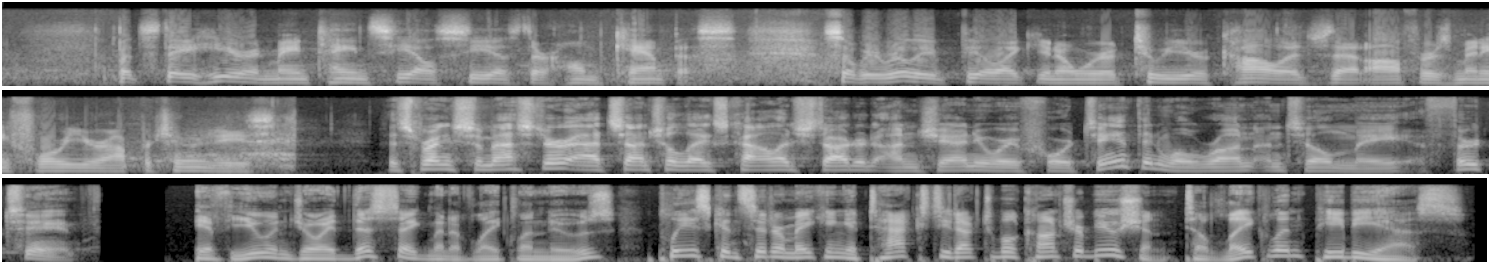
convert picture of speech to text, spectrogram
but stay here and maintain CLC as their home campus. So we really feel like, you know, we're a two-year college that offers many four-year opportunities. The spring semester at Central Lakes College started on January 14th and will run until May 13th. If you enjoyed this segment of Lakeland News, please consider making a tax-deductible contribution to Lakeland PBS.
